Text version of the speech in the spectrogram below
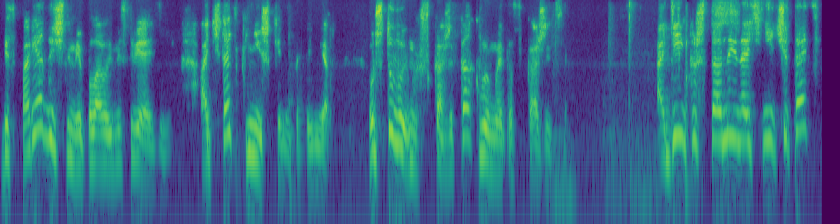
беспорядочными половыми связями, а читать книжки, например? Вот что вы им скажете? Как вы им это скажете? Одень-ка штаны и начни читать?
